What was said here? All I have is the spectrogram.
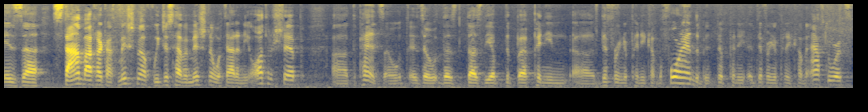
is uh, Stam Kach Mishnah, if we just have a Mishnah without any authorship, uh, depends. So, so does, does the, the opinion, uh, differing opinion come beforehand, the, the opinion, differing opinion come afterwards?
